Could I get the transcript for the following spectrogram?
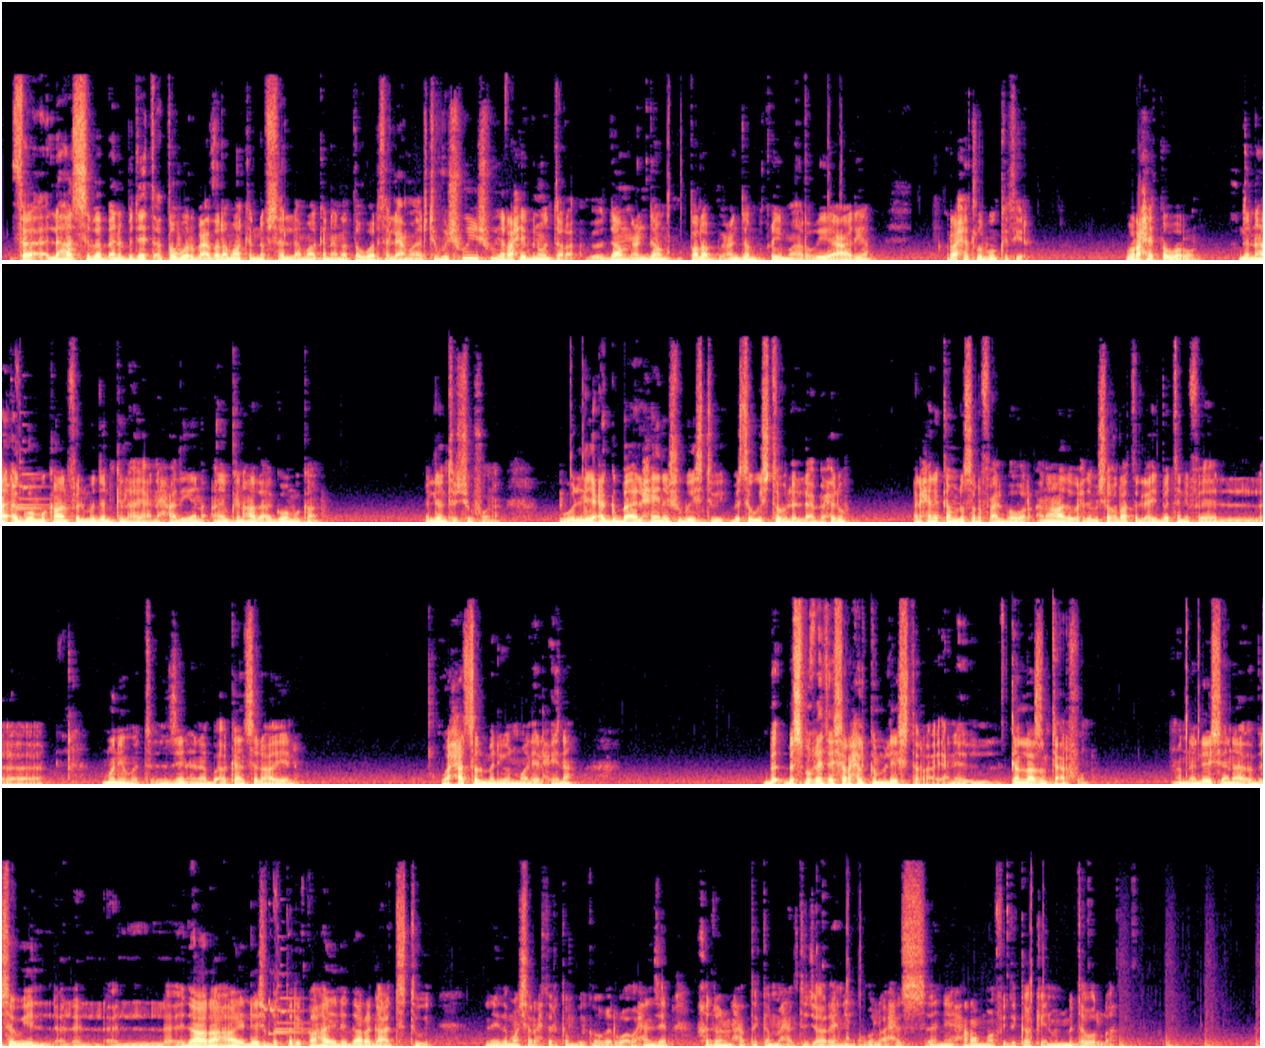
فلهذا السبب أنا بديت أطور بعض الأماكن نفس هالاماكن أنا طورتها العماير شوفوا شوي شوي راح يبنون ترى. دام عندهم طلب وعندهم قيمة أرضية عالية راح يطلبون كثير وراح يتطورون. لأن هاي أقوى مكان في المدن كلها يعني حاليا يمكن هذا أقوى مكان. اللي أنتم تشوفونه. واللي عقبه الحين شو بيستوي؟ بسوي stop للعبة حلو؟ الحين كم نصرف على ال power؟ أنا هذا واحدة من الشغلات اللي عيبتني في ال monument زين أنا بكنسل هايل وأحصل مليون مالي الحين. بس بغيت أشرح لكم ليش ترى يعني كان لازم تعرفون. إن ليش أنا بسوي ال ال ال الإدارة هاي ليش بالطريقة هاي الإدارة قاعد تستوي؟ لأن إذا ما شرحت لكم بيكون غير واضح. إنزين خلونا نحط كم محل تجاري هني. والله أحس هني حرام ما في دكاكين. من متى والله؟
